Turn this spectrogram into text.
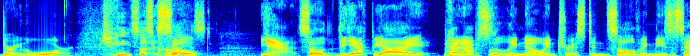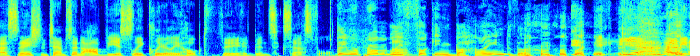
during the war. Jesus Uh, so- Christ. Yeah, so the FBI had absolutely no interest in solving these assassination attempts, and obviously, clearly hoped they had been successful. they were Um, probably fucking behind them. Like, yeah, I mean,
